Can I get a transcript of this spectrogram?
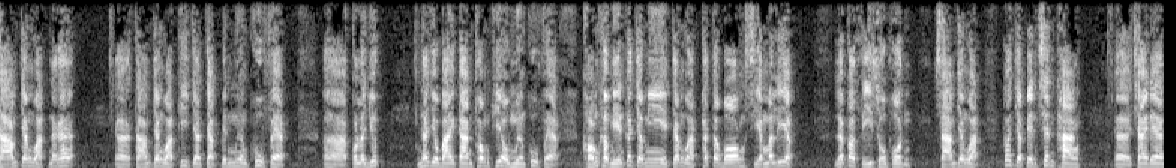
สามจังหวัดนะครับสามจังหวัดที่จะจัดเป็นเมืองคู่แฝดกลยุทธ์ นโยบายการท่องเที่ยวเมืองคู่แฝดของเขมรก็จะมีจังหวัดพัตบองเสียมมาเรียบ แล้วก็สีโสพลสามจังหวัดก็จะเป็นเส้นทางชายแดน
